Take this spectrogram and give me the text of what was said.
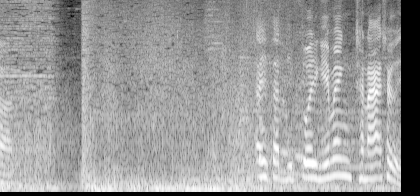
ลาดไอสัตว์หยิบตัวอย่างงี้แม่งชนะเฉย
